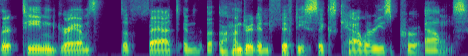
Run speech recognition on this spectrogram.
13 grams of fat and 156 calories per ounce.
